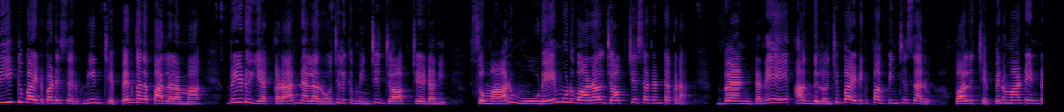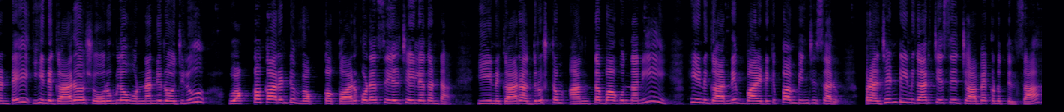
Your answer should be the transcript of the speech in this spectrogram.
పీకి బయటపడేశారు. నేను చెప్పాను కదా పార్లలమ్మ వీడు ఎక్కడ నెల రోజులకి మించి జాబ్ చేయడని. సుమారు మూడే మూడు వారాలు జాబ్ చేశాడంట అక్కడ. వెంటనే అందులోంచి బయటికి పంపించేశారు. వాళ్ళు చెప్పిన మాట ఏంటంటే ఈయన గారు ఆ షోరూంలో ఉన్నన్ని రోజులు ఒక్క కారు అంటే ఒక్క కారు కూడా సేల్ చేయలేదంట. ఈయన గారి అదృష్టం అంత బాగుందని ఈయన గారిని బయటికి పంపించేశారు. ప్రజెంట్ ఈయన గారు చేసే జాబ్ ఎక్కడో తెలుసా?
